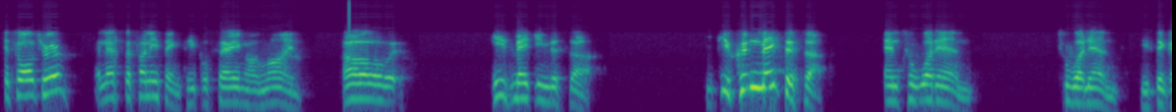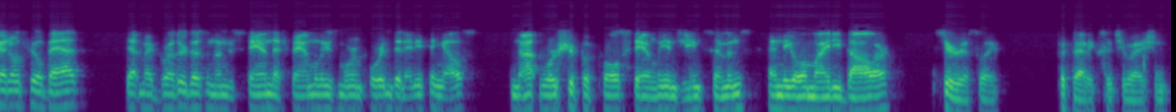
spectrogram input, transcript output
It's all true. And that's the funny thing. People saying online, oh, he's making this up. You couldn't make this up. And to what end? To what end? You think I don't feel bad that my brother doesn't understand that family is more important than anything else? Not worship of Paul Stanley and Gene Simmons and the almighty dollar? Seriously, pathetic situation.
